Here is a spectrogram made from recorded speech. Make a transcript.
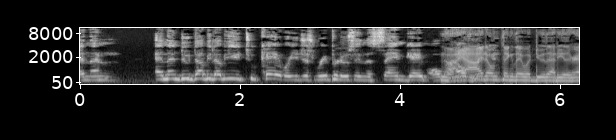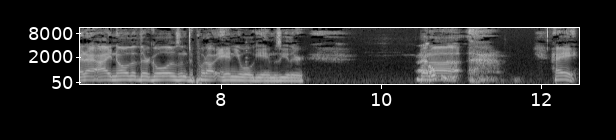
and then and then do WWE 2K where you're just reproducing the same game over no, and over. I, I don't think they would do that either. And I, I know that their goal isn't to put out annual games either. I But uh, hey,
